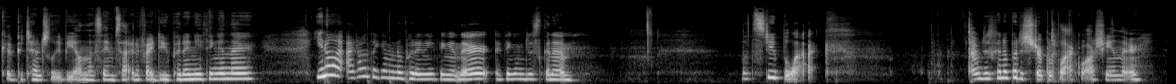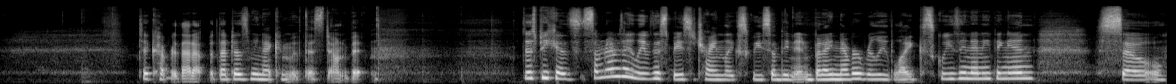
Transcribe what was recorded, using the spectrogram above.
could potentially be on the same side if I do put anything in there. You know what? I don't think I'm going to put anything in there. I think I'm just going to... Let's do black. I'm just going to put a strip of black washi in there to cover that up, but that does mean I can move this down a bit. Just because sometimes I leave the space to try and like squeeze something in, but I never really like squeezing anything in. So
